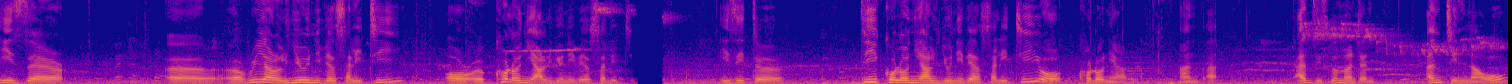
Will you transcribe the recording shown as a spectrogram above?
Is there uh, a real universality or a colonial universality? Is it a decolonial universality or colonial? And uh, at this moment and until now,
